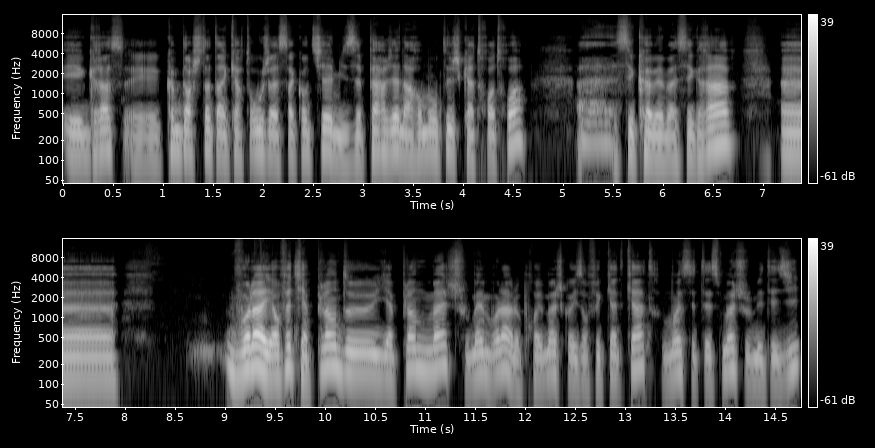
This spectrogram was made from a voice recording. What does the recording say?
et, grâce et comme Darmstadt a un carton rouge à la 50e, ils parviennent à remonter jusqu'à 3-3. Euh, c'est quand même assez grave. Euh, voilà, et en fait, il y a plein de, il y a plein de matchs, ou même, voilà, le premier match, quand ils ont fait 4-4, moi, c'était ce match où je m'étais dit,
